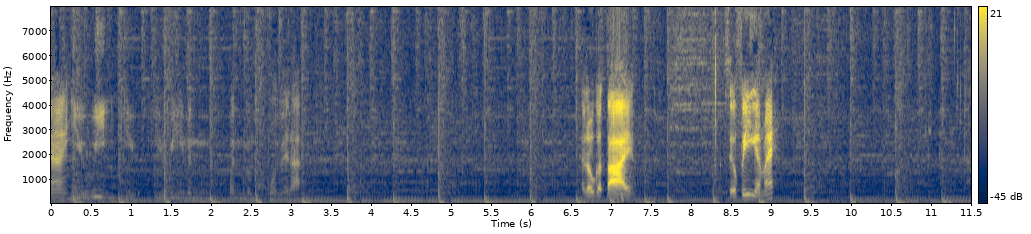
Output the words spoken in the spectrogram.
นะหิวบีหิวหิวบีมันมันมันปวดไม่ได้ฮัลโหลกระต่ายเซลฟี่กันไหมกระ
